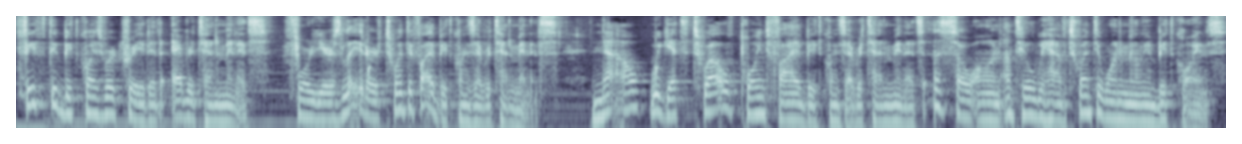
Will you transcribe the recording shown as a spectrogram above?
50 Bitcoins were created every 10 minutes. Four years later, 25 Bitcoins every 10 minutes. Now we get 12.5 bitcoins every 10 minutes and so on until we have 21 million bitcoins,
